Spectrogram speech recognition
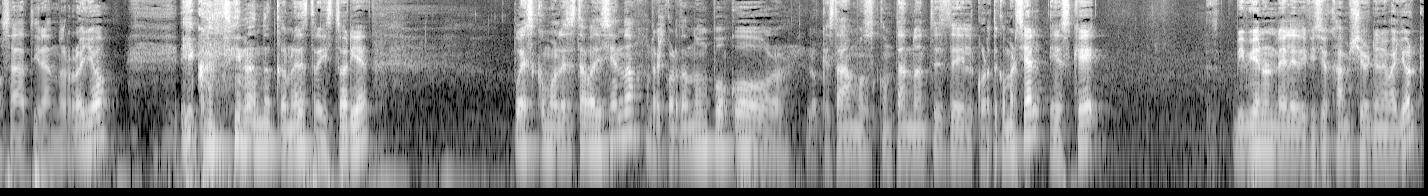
Volvemos a tirando rollo y continuando con nuestra historia. Pues como les estaba diciendo, recordando un poco lo que estábamos contando antes del corte comercial, es que vivieron en el edificio Hampshire de Nueva York.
